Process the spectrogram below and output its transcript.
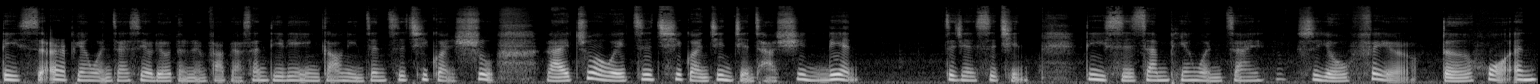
第十二篇文章是由刘等人发表三 D 猎鹰高拧针支气管术来作为支气管镜检查训练这件事情。第十三篇文章是由费尔。德霍恩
